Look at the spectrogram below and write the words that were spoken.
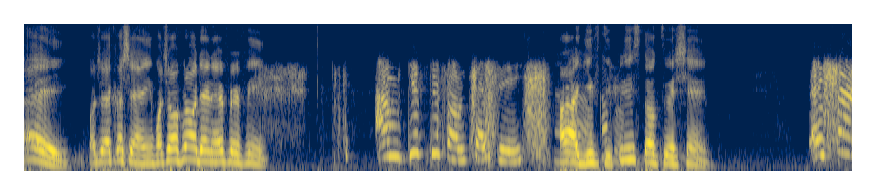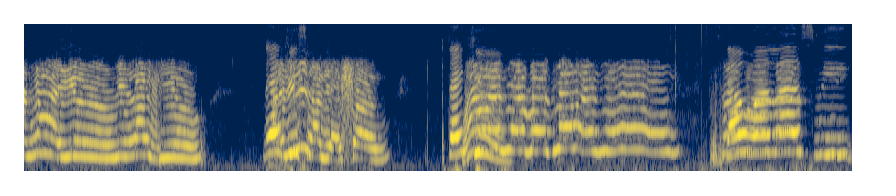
Hey, what's your question? What's your problem? Everything. I'm Gifty from Tessie. All right, Ah, Gifty, please talk to Shen. Hey, Sean, how are you? We love you. I Thank you. really love your song. thank you. Someone loves me.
